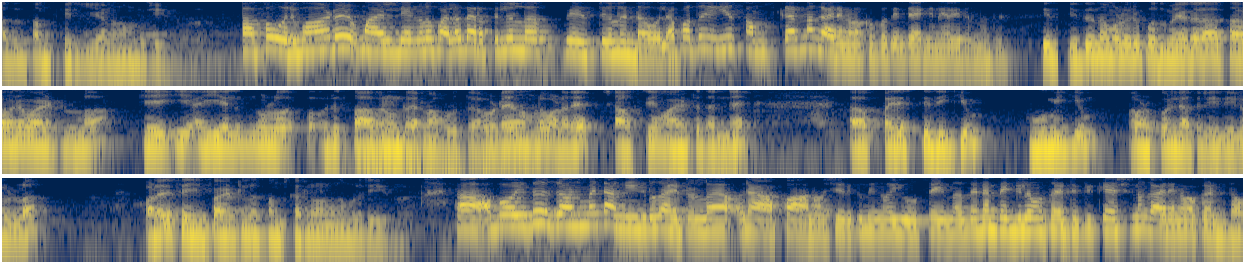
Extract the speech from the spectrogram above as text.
അത് സംസ്കരിക്കുകയാണ് നമ്മൾ ചെയ്യുന്നത്. അപ്പോൾ ഒരുപാട് മാലിന്യങ്ങൾ പല തരത്തിലുള്ള വേസ്റ്റുകൾ ഉണ്ടാവില്ല അപ്പോൾ അത് ഈ സംസ്കരണ കാര്യങ്ങളൊക്കെ ഇപ്പോൾ ഇതിന്റെ എങ്ങനെയാണ് വരുന്നത്? ഇത് ഇത് നമ്മളൊരു പൊതുമേഖലാ സ്ഥാപനമായിട്ടുള്ള കെ ഇ ഐ എൽ എന്നുള്ള ഒരു സ്ഥാപനം ഉണ്ട് എറണാകുളത്ത്. അവിടെ നമ്മൾ വളരെ ശാസ്ത്രീയമായിട്ട് തന്നെ പരിസ്ഥിതിക്കും ഭൂമിക്കും കുഴപ്പമില്ലാത്ത രീതിയിലുള്ള വളരെ സേഫ് ആയിട്ടുള്ള സംസ്കരണമാണ് നമ്മൾ ചെയ്യുന്നത്. അപ്പോൾ ഇത് ഗവൺമെന്റ് അംഗീകൃതമായിട്ടുള്ള ഒരു ആപ്പാണോ ശരിക്കും നിങ്ങൾ യൂസ് ചെയ്യുന്നതിന് എന്തെങ്കിലും സർട്ടിഫിക്കേഷനും കാര്യങ്ങളൊക്കെ ഉണ്ടോ?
